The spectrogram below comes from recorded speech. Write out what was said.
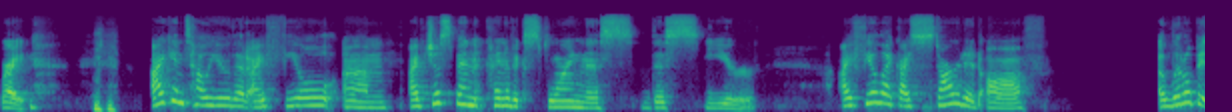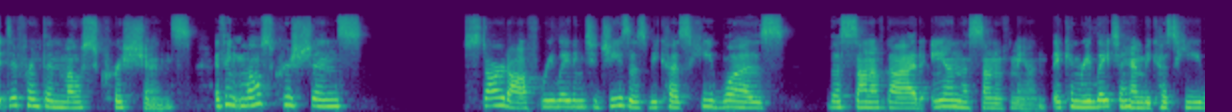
Right. I can tell you that I feel um, I've just been kind of exploring this this year. I feel like I started off a little bit different than most Christians. I think most Christians start off relating to Jesus because he was the son of God and the son of man. They can relate to him because he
